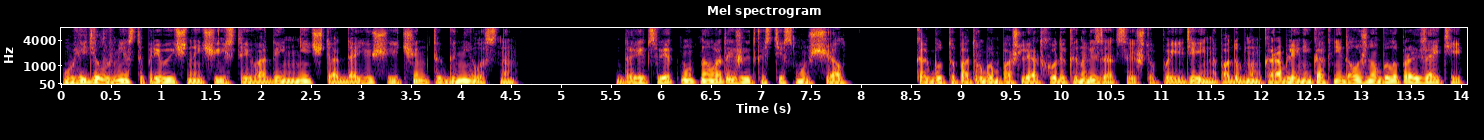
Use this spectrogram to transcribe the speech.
увидел вместо привычной чистой воды нечто, отдающее чем-то гнилостным. Да и цвет мутноватой жидкости смущал как будто по трубам пошли отходы канализации, что, по идее, на подобном корабле никак не должно было произойти.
